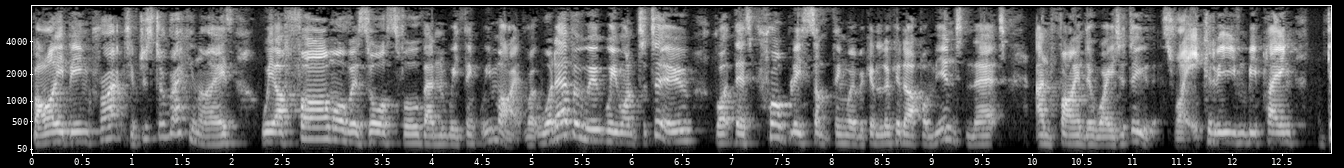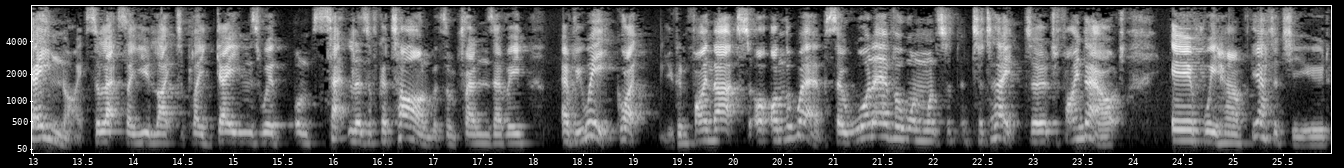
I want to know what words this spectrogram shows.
by being proactive, just to recognize we are far more resourceful than we think we might. Right? Whatever we, we want to do, right, there's probably something where we can look it up on the internet and find a way to do this. Right? It could even be playing game night. So let's say you like to play games with on Settlers of Catan with some friends every every week. Right? You can find that on the web. So whatever one wants to, take to, to find out, if we have the attitude,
